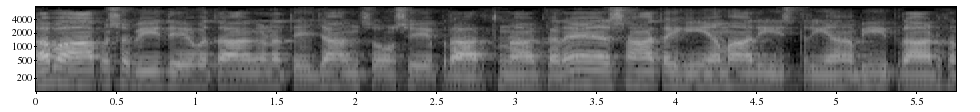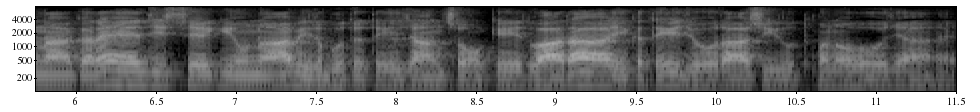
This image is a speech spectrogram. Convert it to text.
अब आप सभी देवता गण तेजांशों से प्रार्थना करें, साथ ही हमारी स्त्रियाँ भी प्रार्थना करें, जिससे कि उन आविर्भूत तेजांशों के द्वारा एक तेजो राशि उत्पन्न हो जाए।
